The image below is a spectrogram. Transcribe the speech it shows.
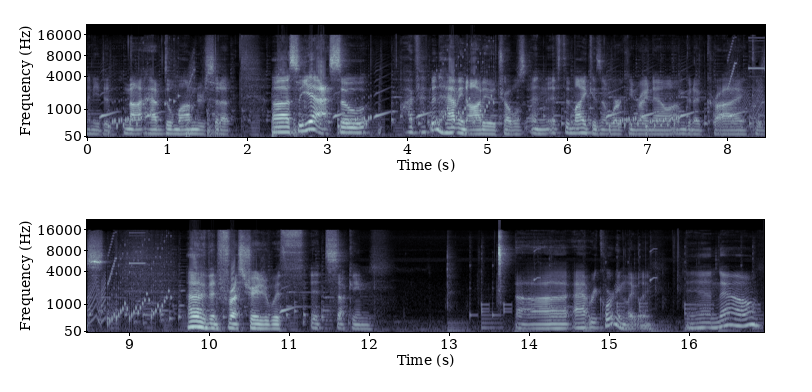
I need to not have dual monitors set up. Uh, so yeah, so I've been having audio troubles, and if the mic isn't working right now, I'm gonna cry, because I've been frustrated with it sucking uh, at recording lately. And now,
